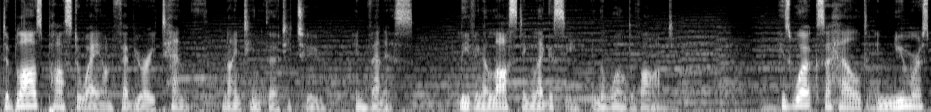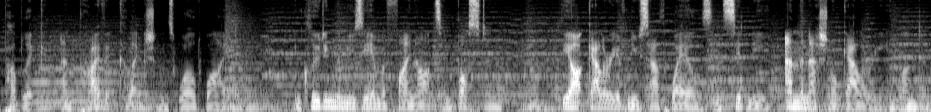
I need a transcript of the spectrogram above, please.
De Blaas passed away on February 10, 1932, in Venice, leaving a lasting legacy in the world of art. His works are held in numerous public and private collections worldwide, including the Museum of Fine Arts in Boston, the Art Gallery of New South Wales in Sydney, and the National Gallery in London.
